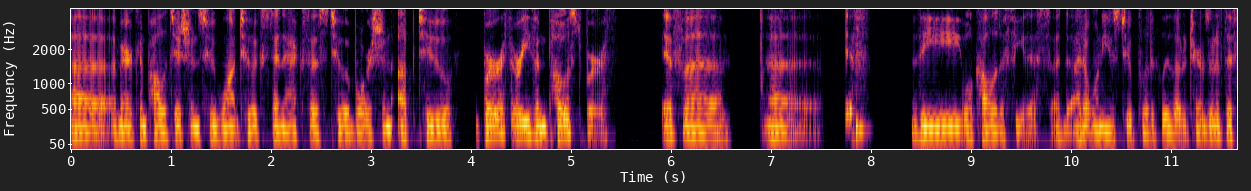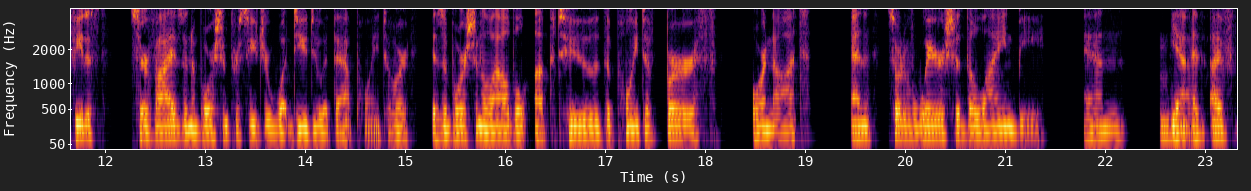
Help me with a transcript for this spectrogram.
uh, American politicians who want to extend access to abortion up to birth or even post birth. If uh, uh, if the we'll call it a fetus. I, I don't want to use too politically loaded terms, but if the fetus survives an abortion procedure, what do you do at that point? Or is abortion allowable up to the point of birth or not? And sort of where should the line be? And Mhm. yeah, I, I've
